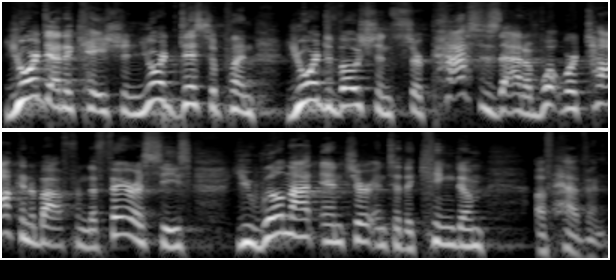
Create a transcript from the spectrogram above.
your dedication, your discipline, your devotion surpasses that of what we're talking about from the Pharisees. You will not enter into the kingdom of heaven.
